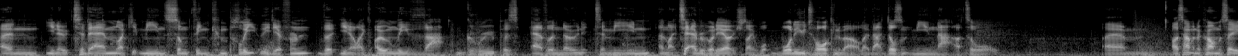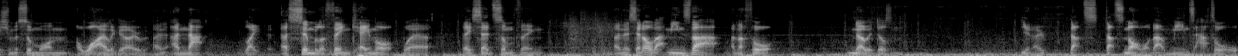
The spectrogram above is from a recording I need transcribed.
and you know to them like it means something completely different that you know like only that group has ever known it to mean. And like to everybody else like what, what are you talking about? Like that doesn't mean that at all. Um, I was having a conversation with someone a while ago and, and that like a similar thing came up where they said something and they said oh that means that. And I thought no it doesn't you know that's that's not what that means at all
